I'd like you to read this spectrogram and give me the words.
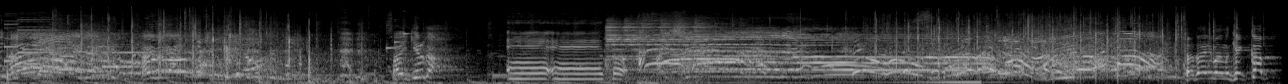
いはいはいはいさあいけるかえー、えー、とただいまの結果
